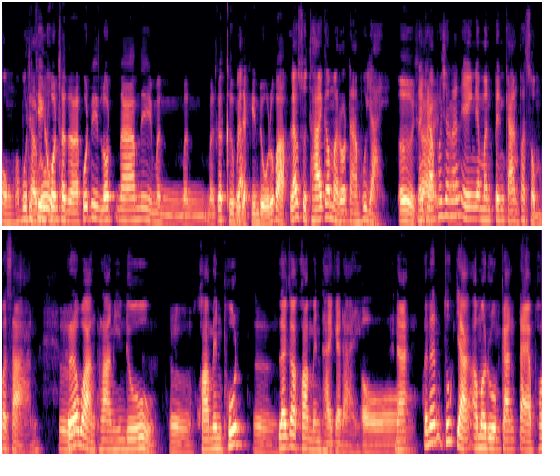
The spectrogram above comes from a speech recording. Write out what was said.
องค์พระพุทธจรูริงๆคนปศาสนาพุทธนี่ลดน้ำนี่มันมันมันก็คือมาจากฮินดูหรือเปล่าแล้วสุดท้ายก็มารดน้ำผู้ใหญ่เออใช่นะครับเพราะฉะนั้นใช่เองเนี่ยมันเป็นการผสมผสานเออระหว่างพราหมณ์ฮินดูเออความเป็นพุทธเออแล้วก็ความเป็นไทยกระไดอ๋อนะเพราะฉะนั้นทุกอย่างเอามารวมกันแต่พอ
